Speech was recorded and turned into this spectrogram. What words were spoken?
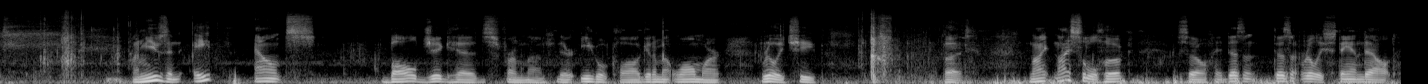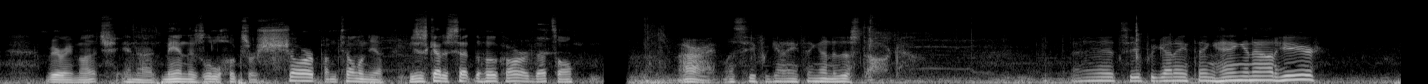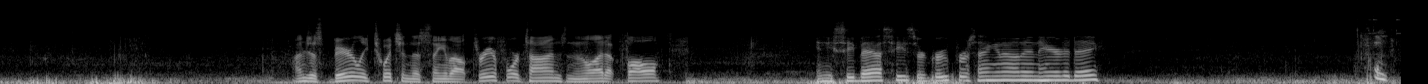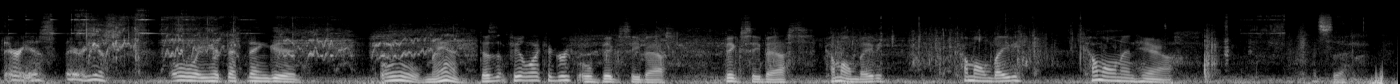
I'm using eighth ounce ball jig heads from uh, their Eagle Claw. Get them at Walmart. Really cheap. But nice, nice little hook. So it doesn't, doesn't really stand out very much. And uh, man, those little hooks are sharp. I'm telling you, you just got to set the hook hard. That's all. All right, let's see if we got anything under this dock. Let's see if we got anything hanging out here. I'm just barely twitching this thing about three or four times and then let it fall. Any sea bassies or groupers hanging out in here today? Oh, there he is. There he is. Oh, he hit that thing good. Oh, man. Doesn't feel like a group. Oh, big sea bass. Big sea bass. Come on, baby. Come on, baby. Come on in here. That's the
